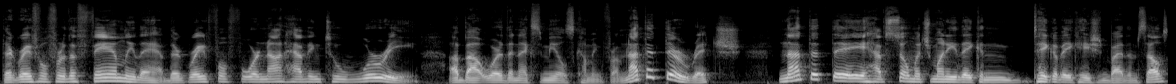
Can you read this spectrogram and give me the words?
They're grateful for the family they have. They're grateful for not having to worry about where the next meal's coming from. Not that they're rich, not that they have so much money they can take a vacation by themselves,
